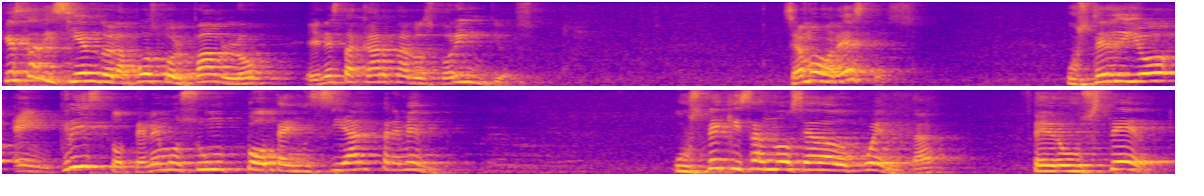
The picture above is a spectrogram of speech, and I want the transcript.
¿Qué está diciendo el apóstol Pablo en esta carta a los Corintios? Seamos honestos. Usted y yo en Cristo tenemos un potencial tremendo. Usted quizás no se ha dado cuenta, pero usted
